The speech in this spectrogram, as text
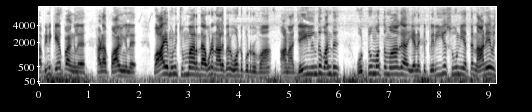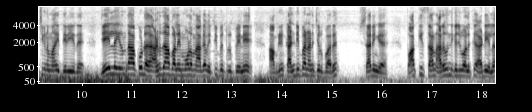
அப்படின்னு கேட்பாங்களே. அடா பாவிங்களே. வாயை முனி சும்மா இருந்தால் கூட நாலு பேர் ஓட்டு போட்டுருப்பான். ஆனால் ஜெயிலிருந்து வந்து ஒட்டுமொத்தமாக எனக்கு பெரிய சூன்யத்தை நானே வச்சுக்கின மாதிரி தெரியுது. ஜெயிலில் இருந்தால் கூட அனுதாபாலை மூலமாக வெற்றி பெற்றிருப்பேனே அப்படின்னு கண்டிப்பாக நினச்சிருப்பார். சரிங்க. பாகிஸ்தான் அரவிந்த் கெஜ்ரிவாலுக்கு அடியில்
